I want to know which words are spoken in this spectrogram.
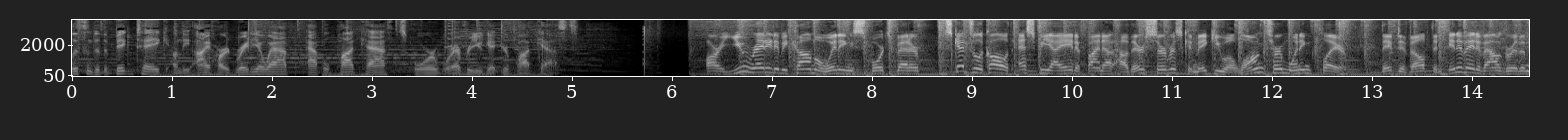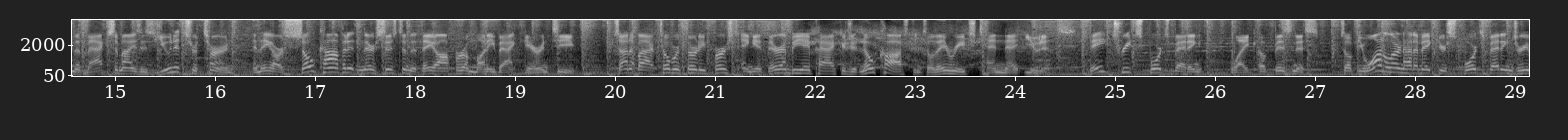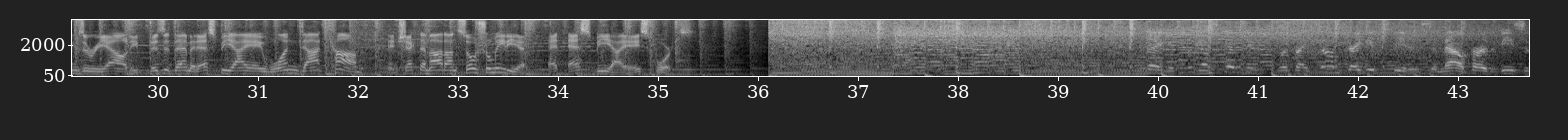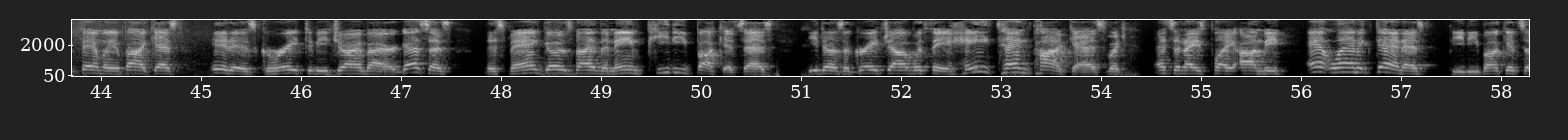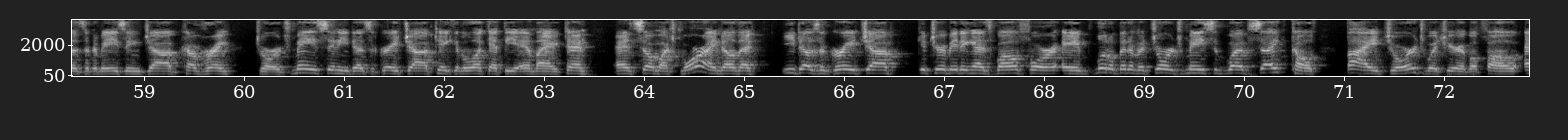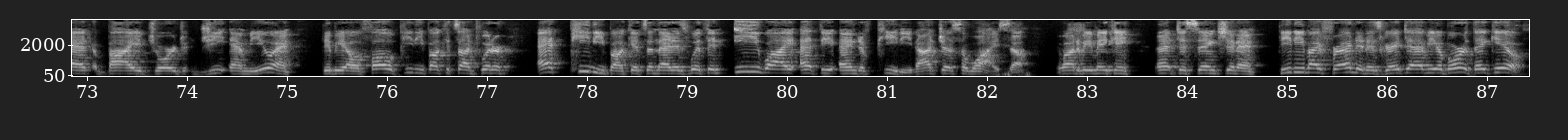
Listen to the big take on the iHeartRadio app, Apple Podcasts, or wherever you get your podcasts. Are you ready to become a winning sports bettor? Schedule a call with SBIA to find out how their service can make you a long term winning player. They've developed an innovative algorithm that maximizes units return, and they are so confident in their system that they offer a money back guarantee. Sign up by October 31st and get their NBA package at no cost until they reach 10 net units. They treat sports betting like a business. So if you want to learn how to make your sports betting dreams a reality, visit them at SBIA1.com and check them out on social media at SBIA Sports. Vegas with myself, Greg Peterson, now part of the VSiN Family Podcast. It is great to be joined by our guest as this man goes by the name Petey Bucket. Says he does a great job with the Hey 10 podcast, which that's a nice play on the Atlantic 10 as Petey Bucket does an amazing job covering George Mason. He does a great job taking a look at the Atlantic 10 and so much more. I know that he does a great job contributing as well for a little bit of a George Mason website called By George, which you're able to follow at By George GMU and to be able to follow Petey Buckets on Twitter at Petey Buckets, and that is with an EY at the end of PD, not just a Y. So you want to be making that distinction. And Petey, my friend, it is great to have you aboard. Thank you.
